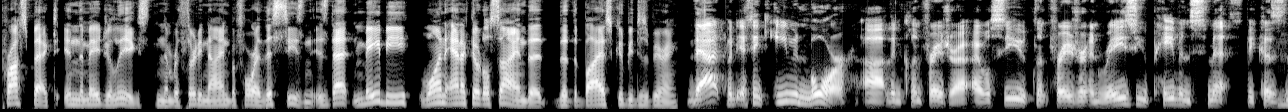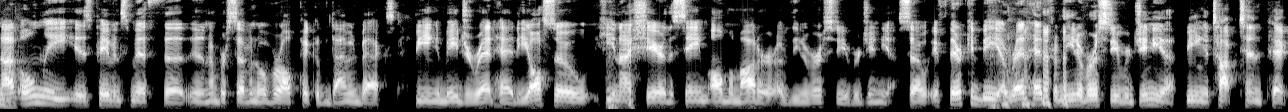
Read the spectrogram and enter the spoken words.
prospect in the major leagues, number 39 before this season. Is that maybe one anecdotal sign that, that the bias could be disappearing? That, but I think even more uh, than Clint Frazier, I, I, will see you, Clint Frazier, and raise you Pavin Smith, because mm. not only is Pavin Smith the number seven overall pick of the Diamondbacks being a major redhead, he also, he and I share the same alma mater of the University of Virginia. So if there can be a redhead from the University of Virginia being a top 10 pick,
